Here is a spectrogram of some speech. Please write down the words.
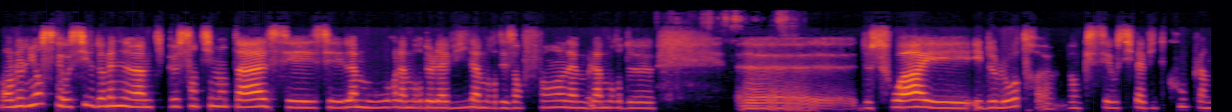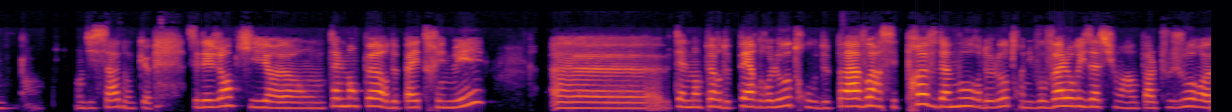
bon, le lion, c'est aussi le domaine un petit peu sentimental. C'est l'amour, l'amour de la vie, l'amour des enfants, l'amour de euh, de soi et, de l'autre. Donc, c'est aussi la vie de couple. Hein, on dit ça. Donc, c'est des gens qui ont tellement peur de ne pas être aimés euh, tellement peur de perdre l'autre ou de ne pas avoir cette preuve d'amour de l'autre au niveau valorisation. Hein. On parle toujours euh,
